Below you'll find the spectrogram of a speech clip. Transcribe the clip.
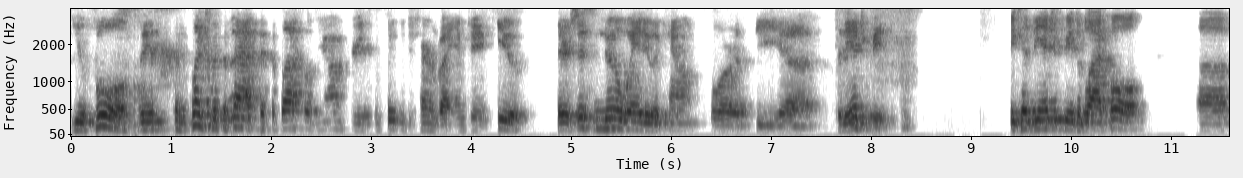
you fool, this conflicts with the fact that the black hole geometry is completely determined by MJ and Q. There's just no way to account for the, uh, for the entropy. Because the entropy of the black hole uh,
